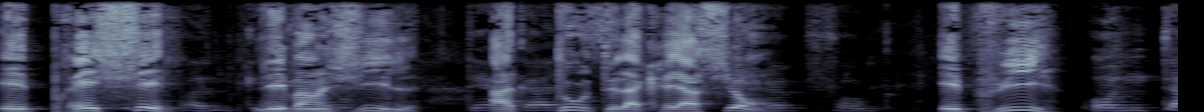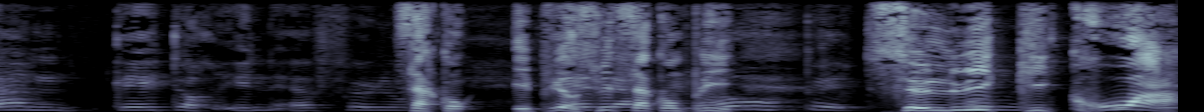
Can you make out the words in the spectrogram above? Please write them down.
et prêchez l'évangile à toute la création. Et puis, ça, et puis ensuite s'accomplit. Celui qui croit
